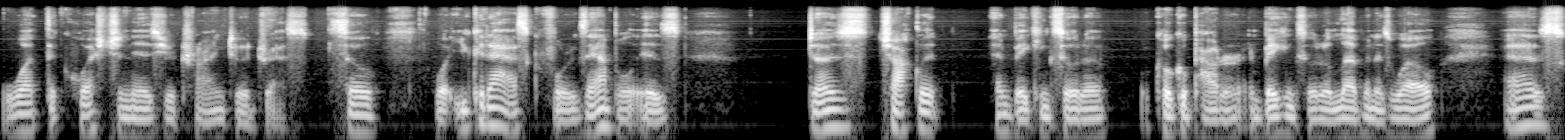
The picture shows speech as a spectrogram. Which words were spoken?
what the question is you're trying to address. So what you could ask, for example, is does chocolate and baking soda or cocoa powder and baking soda leaven as well as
